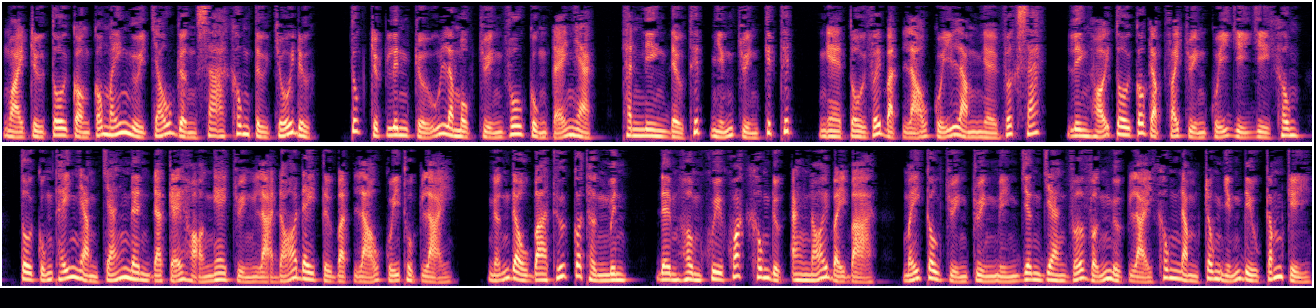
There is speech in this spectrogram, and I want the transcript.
ngoại trừ tôi còn có mấy người cháu gần xa không từ chối được. Túc trực linh cửu là một chuyện vô cùng tẻ nhạt, thanh niên đều thích những chuyện kích thích, nghe tôi với bạch lão quỷ làm nghề vớt xác, liền hỏi tôi có gặp phải chuyện quỷ dị gì không, tôi cũng thấy nhàm chán nên đã kể họ nghe chuyện lạ đó đây từ bạch lão quỷ thuật lại. ngẩng đầu ba thước có thần minh, đêm hôm khuya khoắt không được ăn nói bậy bạ, mấy câu chuyện truyền miệng dân gian vớ vẩn ngược lại không nằm trong những điều cấm kỵ.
